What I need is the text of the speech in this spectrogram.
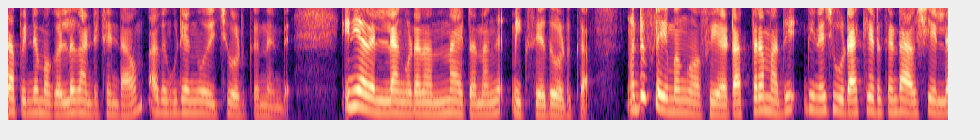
കപ്പിന്റെ മുകളിൽ കണ്ടിട്ടുണ്ടാവും. അതും കൂടി അങ്ങ് ഒഴിച്ചു കൊടുക്കുന്നുണ്ട്. ഇനി അതെല്ലാം കൂടെ നന്നായിട്ടൊന്ന് അങ്ങ് മിക്സ് ചെയ്ത് കൊടുക്കുക. എന്നിട്ട് ഫ്ലെയിം അങ്ങ് ഓഫ് ചെയ്യാട്ടോ. അത്ര മതി. പിന്നെ ചൂടാക്കി എടുക്കേണ്ട ആവശ്യമില്ല.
